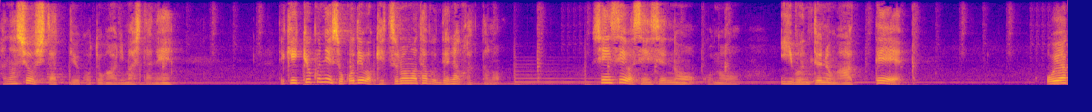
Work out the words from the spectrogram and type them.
話をしたっていうことがありましたね。で結局ねそこでは結論は多分出なかったの。先生は先生のこの言い分っていうのがあって親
